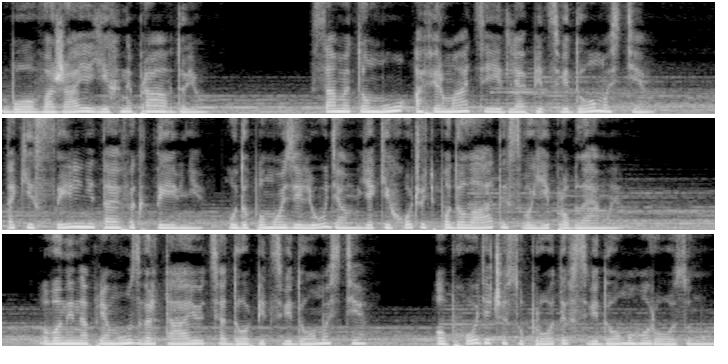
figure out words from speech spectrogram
бо вважає їх неправдою. Саме тому афірмації для підсвідомості такі сильні та ефективні у допомозі людям, які хочуть подолати свої проблеми. Вони напряму звертаються до підсвідомості, обходячи супротив свідомого розуму.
